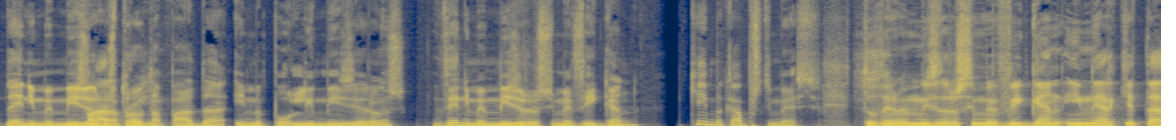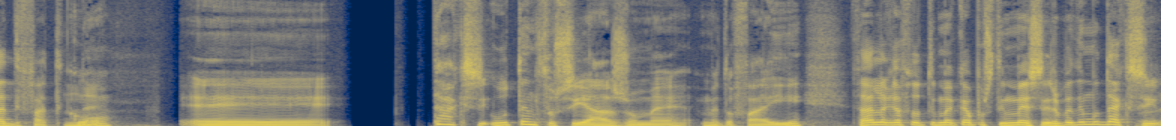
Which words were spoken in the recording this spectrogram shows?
Δεν είμαι μίζερος, Πάρα τρώω πολύ. τα πάντα. Είμαι πολύ μίζερος. Δεν είμαι μίζερος, είμαι vegan και είμαι κάπου στη μέση. Το δεν είμαι μίζερος, είμαι vegan είναι αρκετά αντιφατικό. Ναι. Ε, εντάξει, ούτε ενθουσιάζομαι με το φαΐ. Θα έλεγα αυτό ότι είμαι κάπου στη μέση. Ρε παιδί μου, εντάξει,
